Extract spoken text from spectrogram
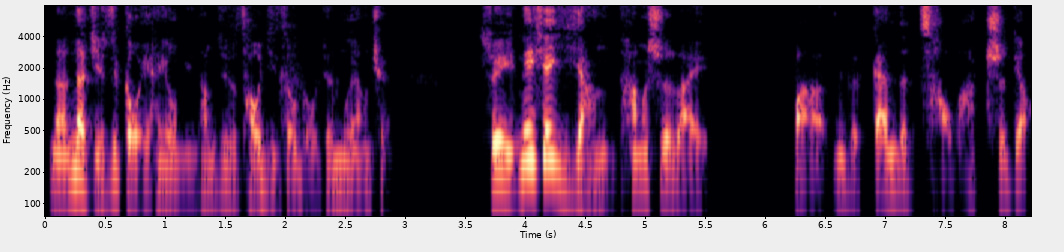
那那几只狗也很有名，他们就是超级走狗，就是牧羊犬。所以那些羊，他们是来把那个干的草把它吃掉。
